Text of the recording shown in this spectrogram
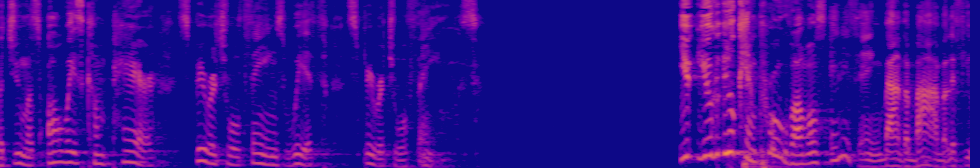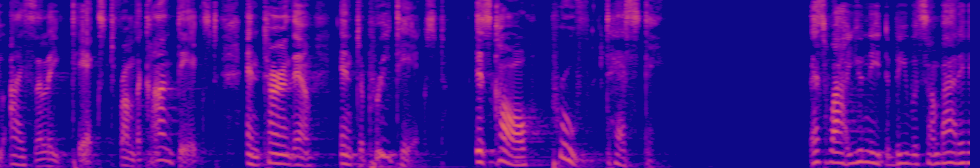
but you must always compare spiritual things with spiritual things. You, you, you can prove almost anything by the Bible if you isolate text from the context and turn them into pretext. It's called proof testing. That's why you need to be with somebody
